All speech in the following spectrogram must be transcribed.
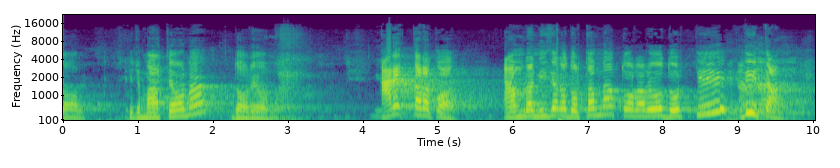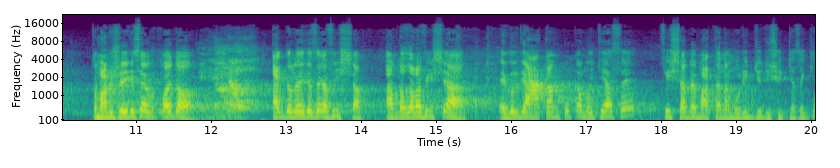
দল। কিছু মাতেও না ধরেও না। আরেক তারা কয়, আমরা নিজেরা ধরতাম না, তোরারও ধরতে দিতাম। তো মানুষ হয়ে গেছে কয় দল? একদল হয়ে গেছে ফিসাব আমরা যারা ফিসাব এগুলো দিয়ে আকাম কুকাম হইতে আছে। ফিরসাপে মাথা না মুড়ির যদি সুইটটা থেকে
